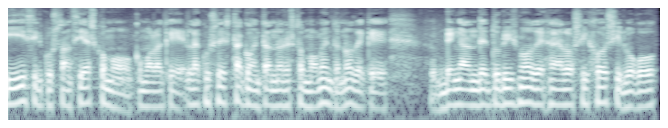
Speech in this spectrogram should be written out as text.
y circunstancias como, como la, que, la que usted está comentando en estos momentos, ¿no? de que vengan de turismo, dejen a los hijos y luego,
